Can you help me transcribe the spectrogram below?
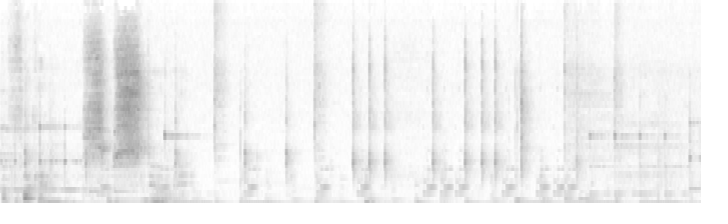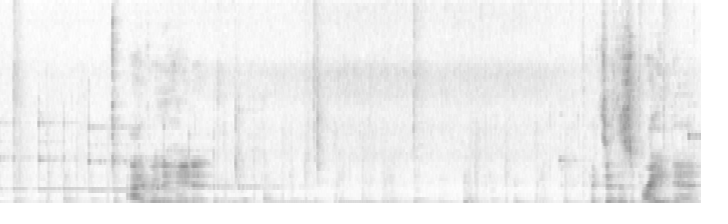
How fucking so stupid. I really hate it. Like, dude, this is brain dead.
